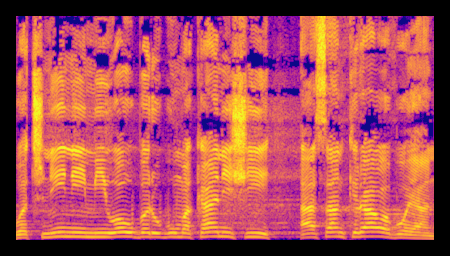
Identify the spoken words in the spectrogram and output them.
وەچنینی میوە و بەروبوومەکانیشی ئاسان کراوە بۆیان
